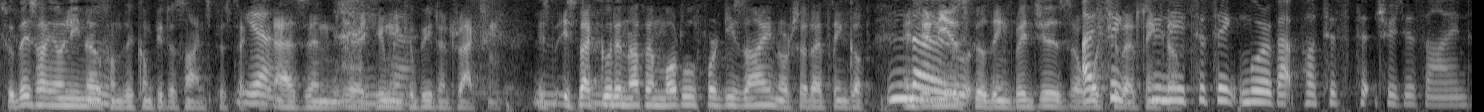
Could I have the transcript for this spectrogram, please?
So this I only know mm. from the computer science perspective, yeah. as in uh, human-computer yeah. interaction. Is, is that good enough a model for design, or should I think of no, engineers building bridges, or what should I think of? I think you need to think more about participatory design.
